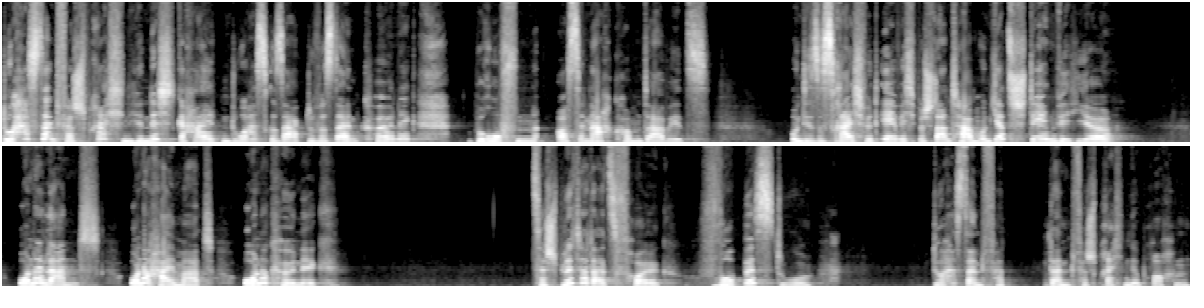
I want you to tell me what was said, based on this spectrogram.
du hast dein Versprechen hier nicht gehalten. Du hast gesagt, du wirst einen König berufen aus den Nachkommen Davids. Und dieses Reich wird ewig Bestand haben. Und jetzt stehen wir hier, ohne Land, ohne Heimat, ohne König, zersplittert als Volk. Wo bist du? Du hast dein Vertrauen dann Versprechen gebrochen?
